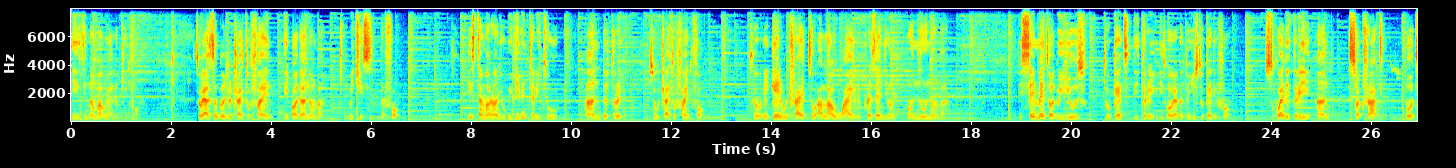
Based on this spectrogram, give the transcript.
is the number we are looking for. So we are also going to try to find the other number, which is the 4. This time around you'll be given 32 and the 3. So we try to find 4. So again, we try to allow y represent the unknown number. The same method we use to get the 3 is what we are going to use to get the 4. Square the 3 and subtract both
